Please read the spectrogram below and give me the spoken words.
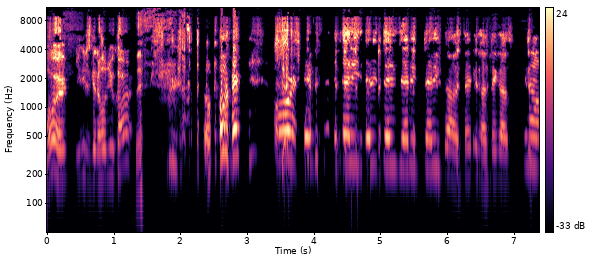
or you can just get a whole new car. or, or, and then he, then he, then he, then he, then he goes, then he goes, he goes, you know,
